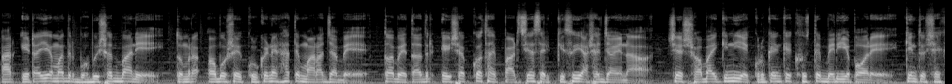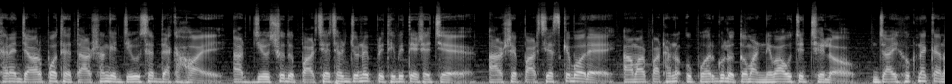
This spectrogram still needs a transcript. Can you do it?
আর এটাই আমাদের ভবিষ্যৎবাণী তোমরা অবশ্যই ক্রুকেনের হাতে মারা যাবে। তবে তাদের এইসব কথায় পার্সিয়াসের কিছুই আসা যায় না। সে সবাইকে নিয়ে ক্রুকেনকে খুঁজতে বেরিয়ে পড়ে। কিন্তু সেখানে যাওয়ার পথে তার সঙ্গে জিউসের দেখা হয়। আর জিউস শুধু পার্সিয়াসের জন্য পৃথিবীতে এসেছে। আর সে পার্সিয়াসকে বলে, আমার পাঠানো উপহারগুলো তোমার নেওয়া উচিত ছিল। যাই হোক না কেন,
